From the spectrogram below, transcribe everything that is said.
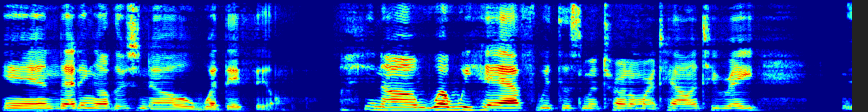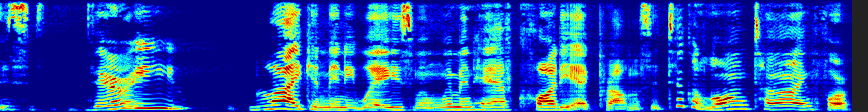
in letting others know what they feel. You know what we have with this maternal mortality rate is very like in many ways when women have cardiac problems. It took a long time for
